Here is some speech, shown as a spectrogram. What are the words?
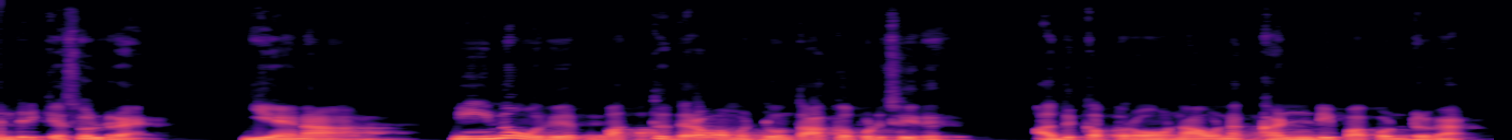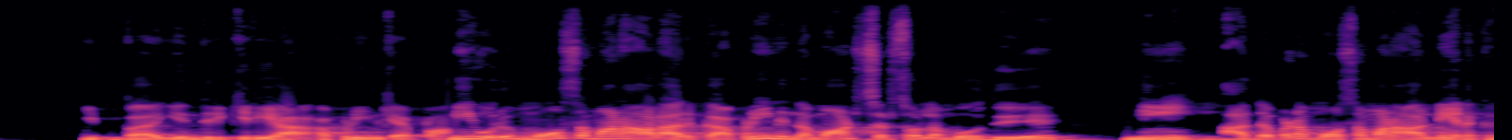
எந்திரிக்க சொல்கிறேன் ஏன்னா நீ இன்னும் ஒரு பத்து தடவை மட்டும் தாக்க பிடிச்சிரு அதுக்கப்புறம் நான் உன்னை கண்டிப்பாக கொண்டுருவேன் இப்போ எந்திரிக்கிறியா? அப்படின்னு கேட்பான். நீ ஒரு மோசமான ஆளா இருக்க அப்படின்னு இந்த மான்ஸ்டர் சொல்லும்போது நீ அதை விட மோசமான ஆள்னு எனக்கு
